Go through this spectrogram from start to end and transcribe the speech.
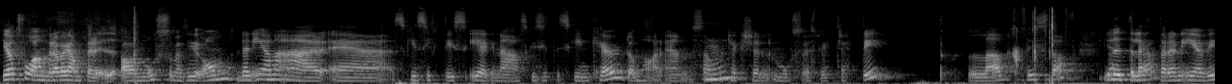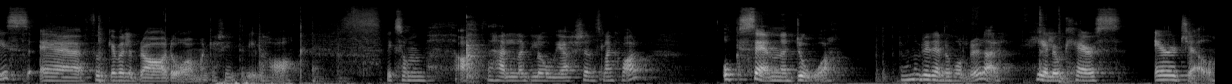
jag har två andra varianter i, av mousse som jag tycker om. Den ena är eh, Skin Citys egna Skin City Skincare. De har en Sun Mm. Protection Mousse SPF 30. Love this stuff. Lite Jättebra. lättare än Evis. Eh, funkar väldigt bra då om man kanske inte vill ha liksom, ja, den här lilla glowiga känslan kvar. Och sen då, jag vet inte om det är den du håller i där, Helio Cares Air Gel.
